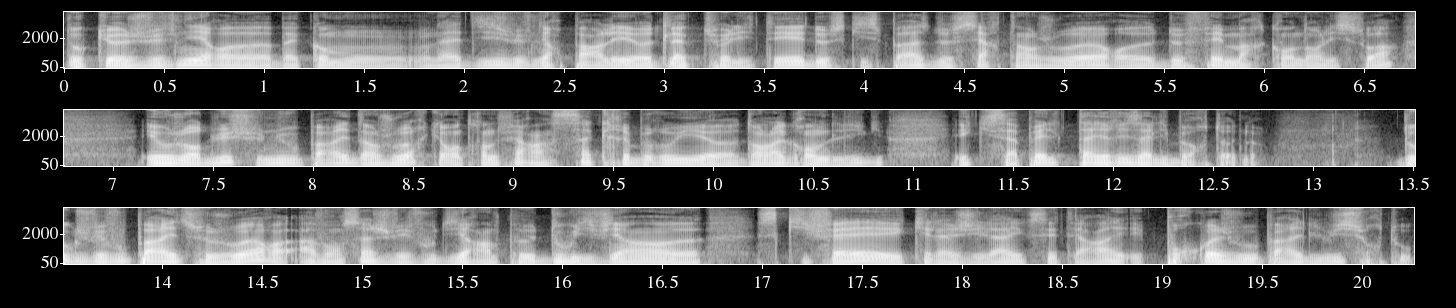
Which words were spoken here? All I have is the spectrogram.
Donc je vais venir, bah, comme on, on a dit, je vais venir parler de l'actualité, de ce qui se passe, de certains joueurs, euh, de faits marquants dans l'histoire. Et aujourd'hui, je suis venu vous parler d'un joueur qui est en train de faire un sacré bruit euh, dans la grande ligue et qui s'appelle Tyrese Haliburton. Donc je vais vous parler de ce joueur. Avant ça, je vais vous dire un peu d'où il vient, euh, ce qu'il fait et quel âge il a, etc. Et pourquoi je vais vous parler de lui surtout.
